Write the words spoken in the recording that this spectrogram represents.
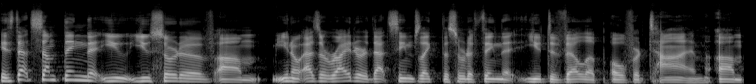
Is that something that you you sort of um, you know as a writer that seems like the sort of thing that you develop over time? Um,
